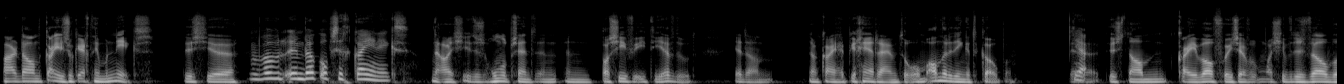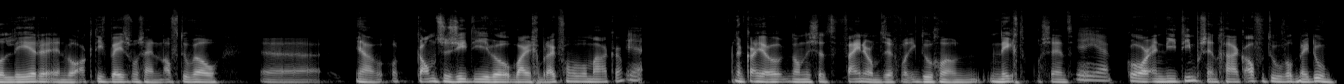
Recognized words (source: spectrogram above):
Maar dan kan je dus ook echt helemaal niks. Dus je, Maar in welk opzicht kan je niks? nou, als je dus 100% een, een passieve ETF doet, ja, dan, dan kan je, heb je geen ruimte om andere dingen te kopen. Ja. Eh, dus dan kan je wel voor jezelf, als je dus wel wil leren en wel actief bezig wil zijn en af en toe wel eh, ja, kansen ziet die je wil, waar je gebruik van wil maken, Ja. Dan, kan je ook, dan is het fijner om te zeggen, ik doe gewoon 90% Ja, ja. core en die 10% ga ik af en toe wat mee doen.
